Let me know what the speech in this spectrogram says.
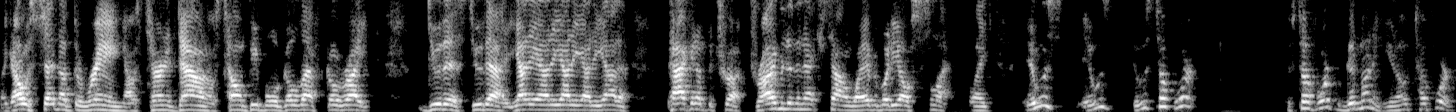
Like I was setting up the ring, I was tearing it down, I was telling people go left, go right, do this, do that, yada yada yada yada yada, packing up the truck, driving to the next town while everybody else slept. Like it was it was it was tough work. It was tough work, but good money, you know, tough work.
